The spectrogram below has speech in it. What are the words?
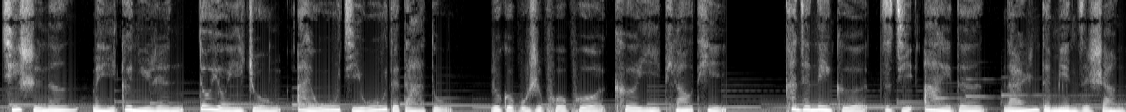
其实呢，每一个女人都有一种爱屋及乌的大度。如果不是婆婆刻意挑剔，看在那个自己爱的男人的面子上，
